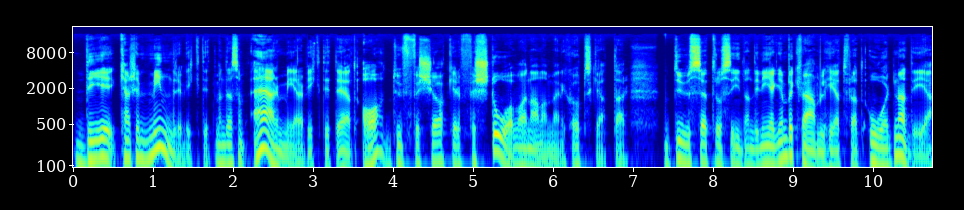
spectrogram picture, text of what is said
Det är kanske mindre viktigt, men det som är mer viktigt är att ja, du försöker förstå vad en annan människa uppskattar. Du sätter åt sidan din egen bekvämlighet för att ordna det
